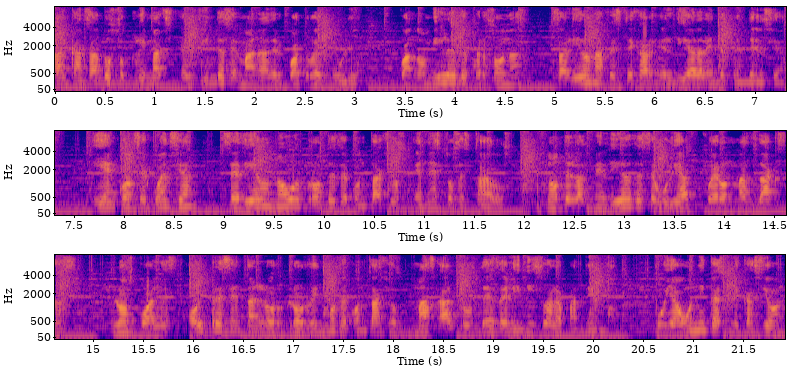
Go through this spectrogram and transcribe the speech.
alcanzando su clímax el fin de semana del 4 de julio, cuando miles de personas salieron a festejar el Día de la Independencia, y en consecuencia se dieron nuevos brotes de contagios en estos estados, donde las medidas de seguridad fueron más laxas, los cuales hoy presentan los, ritmos de contagios más altos desde el inicio de la pandemia, cuya única explicación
